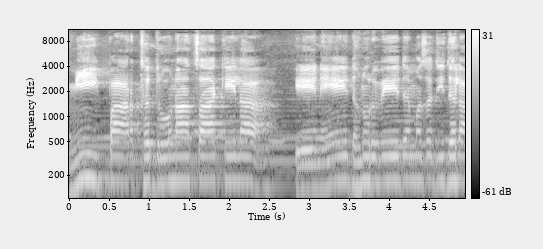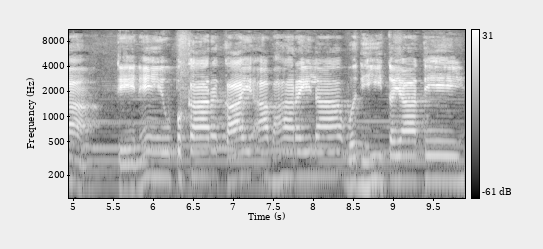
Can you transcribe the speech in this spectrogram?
मी पार्थ द्रोणाचा केला येणे धनुर्वेद मज दिधला तेने उपकार काय आभारैला वधी तया ते.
